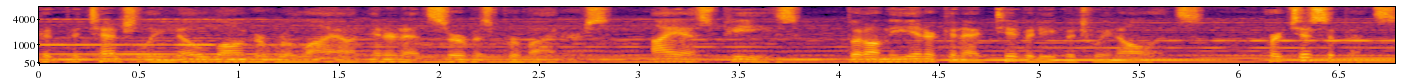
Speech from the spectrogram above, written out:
could potentially no longer rely on internet service providers, ISPs, but on the interconnectivity between all its participants.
